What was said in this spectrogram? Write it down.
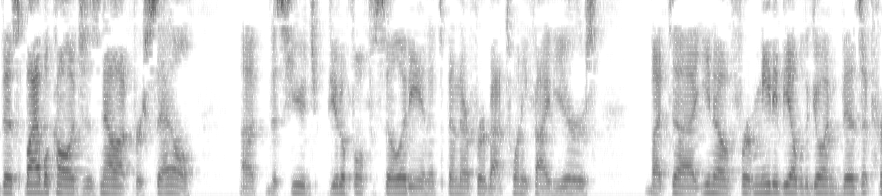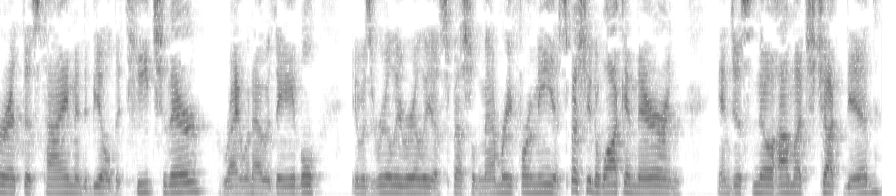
this Bible college is now up for sale. Uh, this huge, beautiful facility, and it's been there for about 25 years. But uh, you know, for me to be able to go and visit her at this time and to be able to teach there right when I was able, it was really, really a special memory for me, especially to walk in there and and just know how much Chuck did,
